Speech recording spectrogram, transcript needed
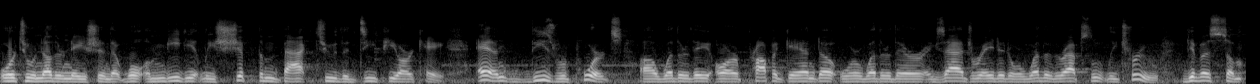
or to another nation that will immediately ship them back to the DPRK. And these reports, uh, whether they are propaganda or whether they're exaggerated or whether they're absolutely true, give us some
